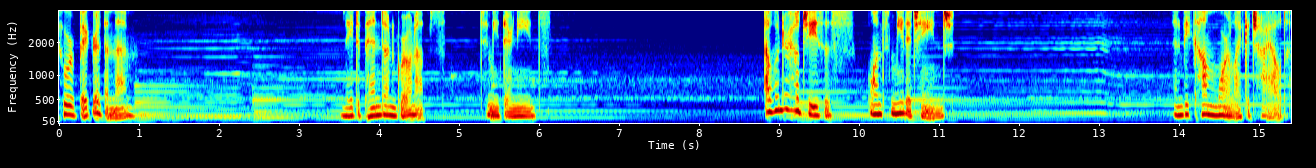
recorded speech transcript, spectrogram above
who are bigger than them. They depend on grown ups to meet their needs. I wonder how Jesus wants me to change and become more like a child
